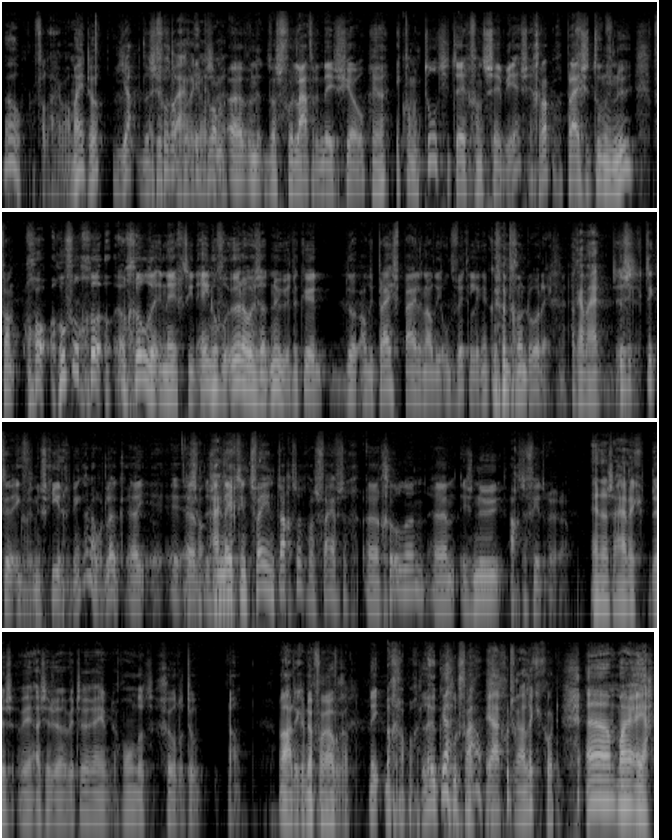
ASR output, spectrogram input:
Oh, dat valt eigenlijk wel mee, toch? Ja, dat is Het heel grappig. eigenlijk Ik kwam, eh, want het was voor later in deze show. Ja. Ik kwam een toeltje tegen van CBS. En grappige prijzen toen en nu. Van, goh, hoeveel een gulden in 1901, hoeveel euro is dat nu? En dan kun je door al die prijspijlen en al die ontwikkelingen, kun je dat gewoon doorrekenen. Oké, maar dus, Dus, ik tikte, ik was nieuwsgierig. Ik denk, oh, nou, wat leuk. Eh, eh, eh, dus in eigenlijk- 1982 was 50 eh, gulden, ehm, is nu 48 euro. En dat is eigenlijk dus weer, als je er weer terugrekent, 100 gulden toen. Dan. Nou, had ik er nog voor over gehad. Nee, maar grappig. Leuk, goed verhaal. Ja, goed verhaal, lekker kort. Ehm, maar eh, ja,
